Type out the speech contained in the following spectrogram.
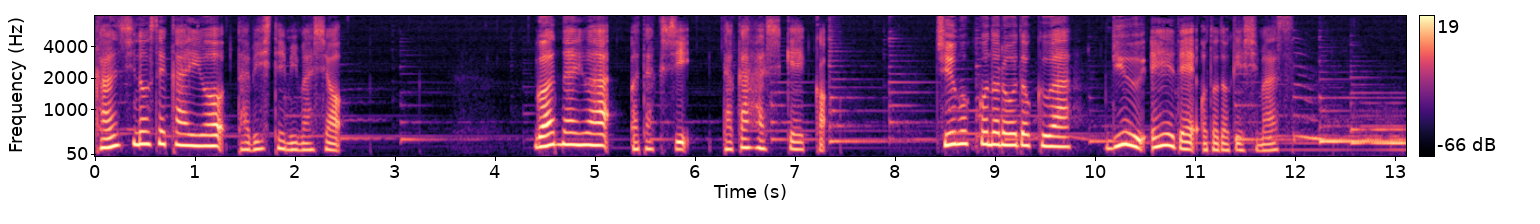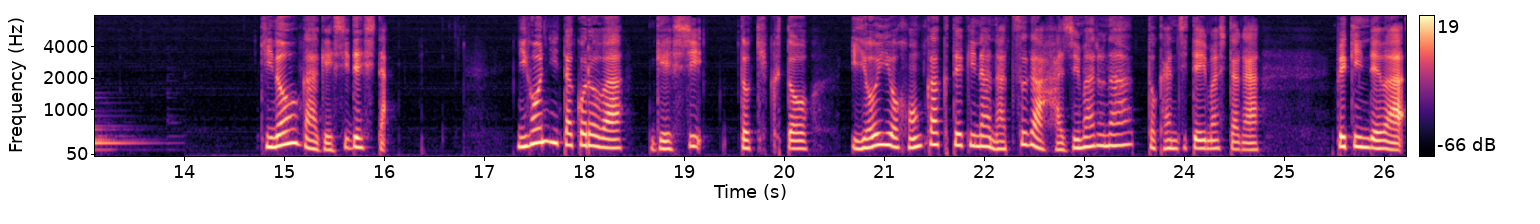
監視の世界を旅してみましょう。ご案内は私高橋恵子。中国語の朗読は劉英でお届けします。昨日が夏至でした。日本にいた頃は夏至と聞くといよいよ本格的な夏が始まるなと感じていましたが北京では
